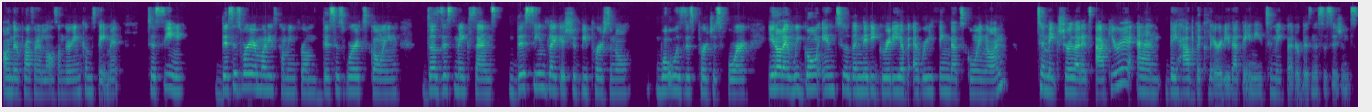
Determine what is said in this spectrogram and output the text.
on their profit and loss on their income statement to see this is where your money's coming from. This is where it's going. Does this make sense? This seems like it should be personal what was this purchase for you know like we go into the nitty gritty of everything that's going on to make sure that it's accurate and they have the clarity that they need to make better business decisions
